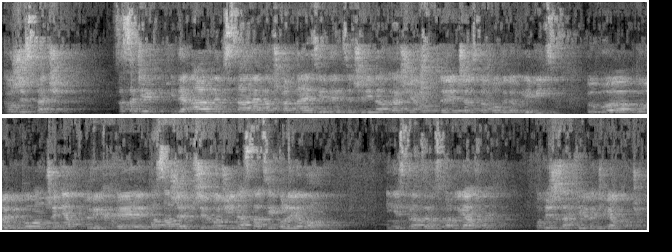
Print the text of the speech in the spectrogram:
korzystać w zasadzie idealnym stanem, na przykład na S1, czyli na trasie od e, Częstochowy do Gliwic, byłyby połączenia, w których e, pasażer przychodzi na stację kolejową i nie sprawdza rozkładu jazdy. Powie, że za chwilę będzie miał pociąg.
